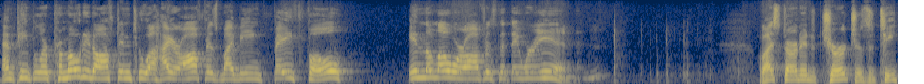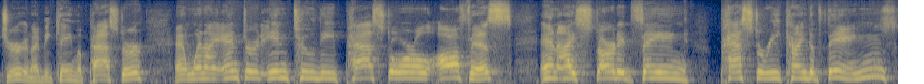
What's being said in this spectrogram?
And people are promoted often to a higher office by being faithful in the lower office that they were in. Well I started a church as a teacher and I became a pastor. And when I entered into the pastoral office and I started saying pastory kind of things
